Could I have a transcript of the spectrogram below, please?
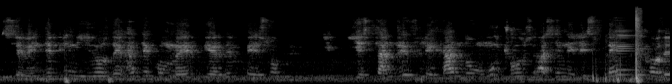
se ven deprimidos, dejan de comer, pierden peso y, y están reflejando, muchos hacen el espejo de,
